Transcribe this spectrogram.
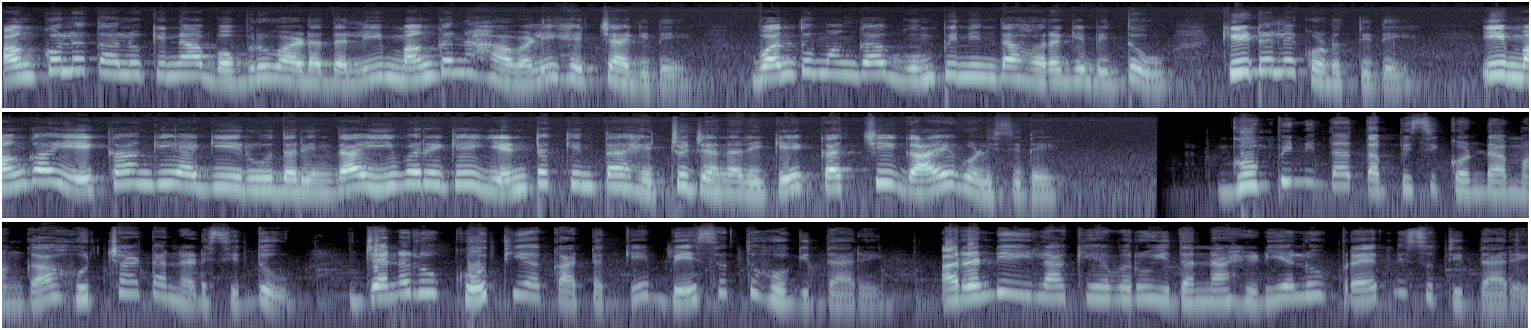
ಅಂಕೋಲ ತಾಲೂಕಿನ ಬೊಬ್ರುವಾಡದಲ್ಲಿ ಮಂಗನ ಹಾವಳಿ ಹೆಚ್ಚಾಗಿದೆ. ಒಂದು ಮಂಗ ಗುಂಪಿನಿಂದ ಹೊರಗೆ ಬಿದ್ದು ಕೀಟಲೆ ಕೊಡುತ್ತಿದೆ. ಈ ಮಂಗ ಏಕಾಂಗಿಯಾಗಿ ಇರುವುದರಿಂದ ಈವರೆಗೆ ಎಂಟಕ್ಕಿಂತ ಹೆಚ್ಚು ಜನರಿಗೆ ಕಚ್ಚಿ ಗಾಯಗೊಳಿಸಿದೆ. ಗುಂಪಿನಿಂದ ತಪ್ಪಿಸಿಕೊಂಡ ಮಂಗ ಹುಚ್ಚಾಟ ನಡೆಸಿದ್ದು ಜನರು ಕೋತಿಯ ಕಾಟಕ್ಕೆ ಬೇಸತ್ತು ಹೋಗಿದ್ದಾರೆ. ಅರಣ್ಯ ಇಲಾಖೆಯವರು ಇದನ್ನ ಹಿಡಿಯಲು ಪ್ರಯತ್ನಿಸುತ್ತಿದ್ದಾರೆ.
